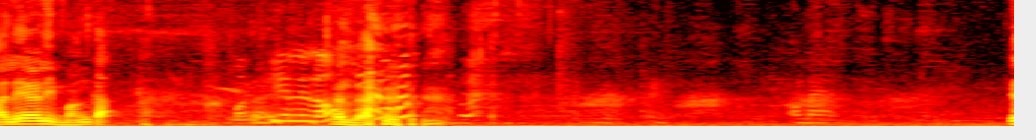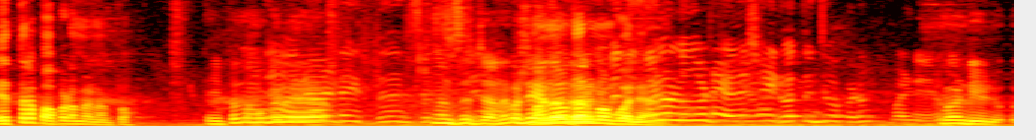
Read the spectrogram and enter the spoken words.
മലയാളി മങ്ക. അല്ല. എത്ര പപ്പടം വേണം ഇപ്പൊ? ഇപ്പൊ നമുക്ക് അനുസരിച്ചാണ്. പക്ഷെ മനോധർമ്മം പോലെയാണ്. വേണ്ടി വരും.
